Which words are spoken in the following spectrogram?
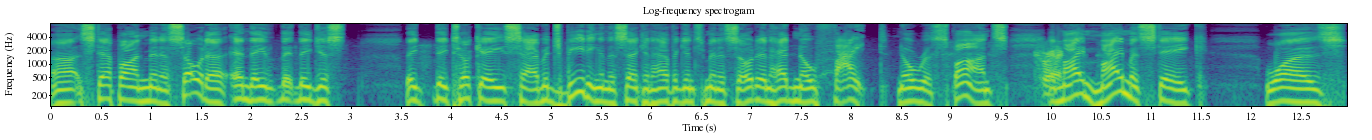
uh, step on Minnesota, and they they, they just they they took a savage beating in the second half against Minnesota and had no fight, no response. Correct. And my my mistake was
